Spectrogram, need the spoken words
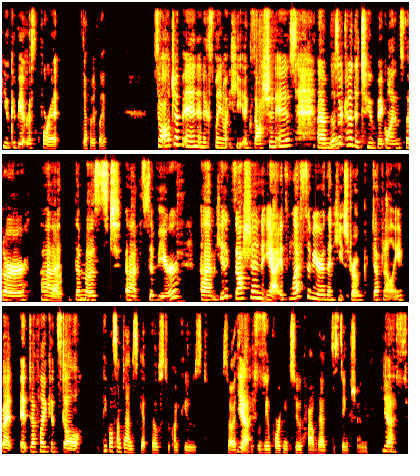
you could be at risk for it. Definitely. So I'll jump in and explain what heat exhaustion is. Um, mm-hmm. Those are kind of the two big ones that are uh, Yeah. the most uh, severe. Um, heat exhaustion, yeah, it's less severe than heat stroke, definitely, but it definitely can still People sometimes get those two confused. So I think it would be important to have that distinction. Yes.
